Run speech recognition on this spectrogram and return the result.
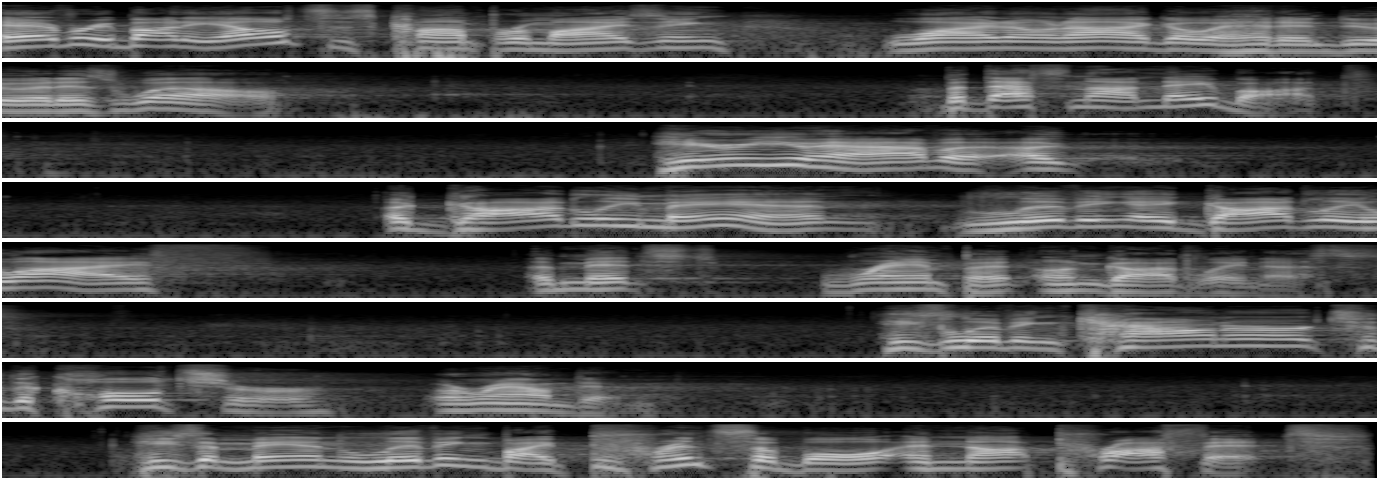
Everybody else is compromising. Why don't I go ahead and do it as well? But that's not Naboth. Here you have a, a, a godly man living a godly life amidst rampant ungodliness. He's living counter to the culture around him. He's a man living by principle and not profit.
